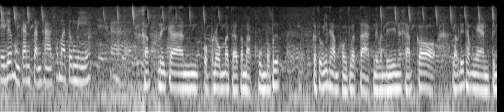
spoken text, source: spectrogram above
ในเรื่องของการสรรหาเข้ามาตรงนี้ครับในการอบรมอาสาสมัครคุมประพฤติกระทรวงยุติธรรมของจังหวัดตากในวันนี้นะครับ ก็เราได้ทำงานเป็น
